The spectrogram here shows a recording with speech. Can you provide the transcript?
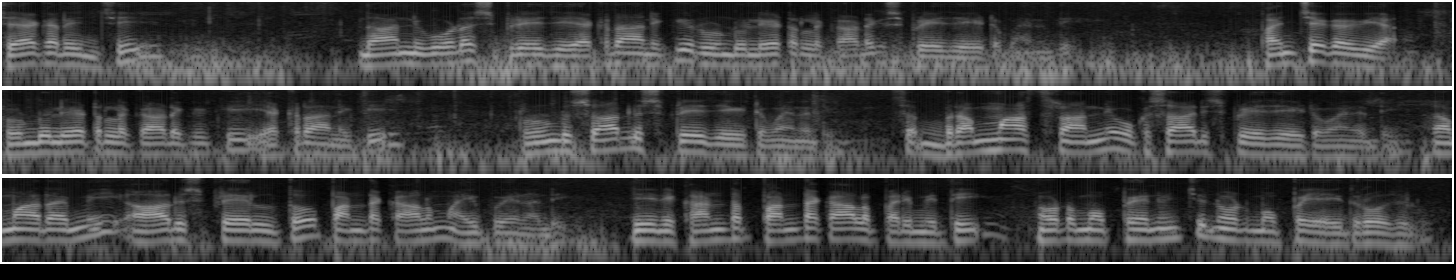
సేకరించి దాన్ని కూడా స్ప్రే చేయ ఎకరానికి రెండు లీటర్ల కాడకి స్ప్రే చేయటం అనేది పంచగవ్య రెండు లీటర్ల కాడకి ఎకరానికి రెండు సార్లు స్ప్రే చేయటం అనేది బ్రహ్మాస్త్రాన్ని ఒకసారి స్ప్రే చేయటం అనేది రమారమి ఆరు స్ప్రేలతో పంట కాలం అయిపోయినది. దీని కంట పంట కాల పరిమితి నూట ముప్పై నుంచి నూట ముప్పై ఐదు రోజులు.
